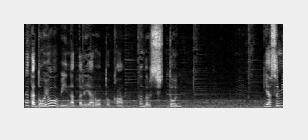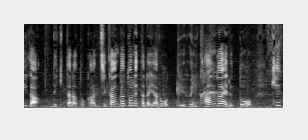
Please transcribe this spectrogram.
なんか土曜日になったらやろうとかなんだろう休みができたらとか時間が取れたらやろうっていうふうに考えると結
